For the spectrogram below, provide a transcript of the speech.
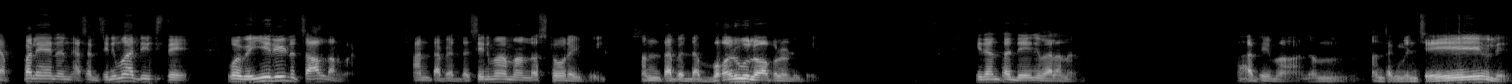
చెప్పలేనని అసలు సినిమా తీస్తే ఓ వెయ్యి రీళ్ళు చాలదనమాట అంత పెద్ద సినిమా మనలో స్టోర్ అయిపోయింది. అంత పెద్ద బరువు లోపల ఉండిపోయింది. ఇదంతా దేని వలన? అభిమానం. అంతకు మించేం లేదు.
